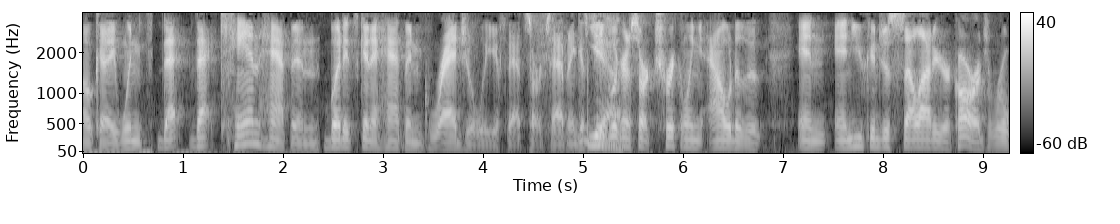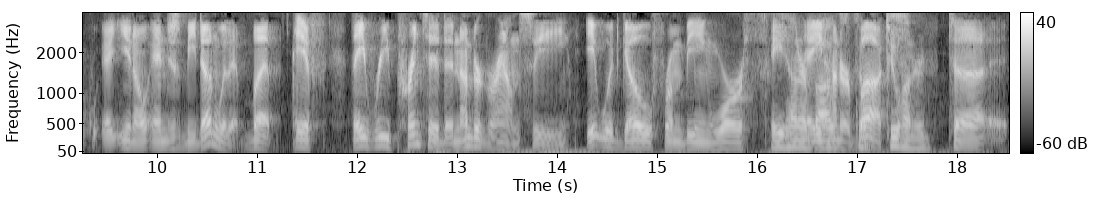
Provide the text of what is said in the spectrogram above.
Okay, when that that can happen, but it's going to happen gradually if that starts happening because Yeah. people are going to start trickling out of the and and you can just sell out of your cards real you know and just be done with it. But if they reprinted an Underground Sea, it would go from being worth 800 bucks 800 to bucks 200. to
